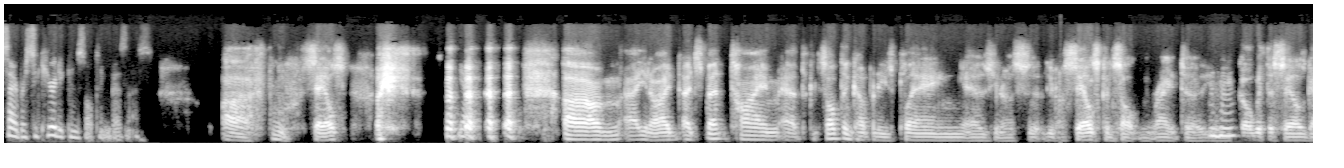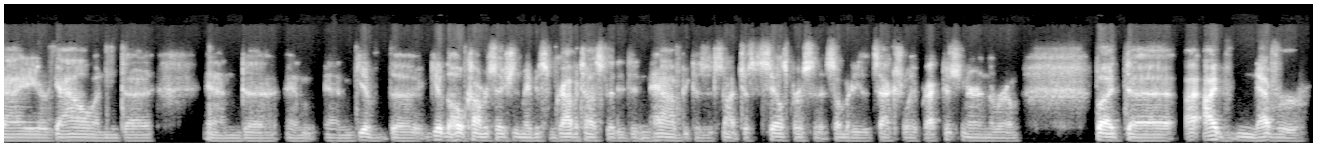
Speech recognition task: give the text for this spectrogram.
cybersecurity consulting business? Uh sales. Yeah. um I- you know I'd, I'd spent time at the consulting companies playing as you know s- you know sales consultant right to you, know, go with the sales guy or gal and uh and uh and and give the give the whole conversation maybe some gravitas that it didn't have because it's not just a salesperson it's somebody that's actually a practitioner in the room. But uh I, i've never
